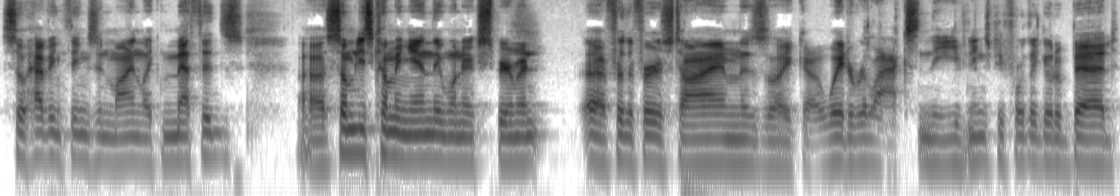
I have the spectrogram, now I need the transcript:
So having things in mind like methods. Uh, somebody's coming in, they want to experiment uh, for the first time is like a way to relax in the evenings before they go to bed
